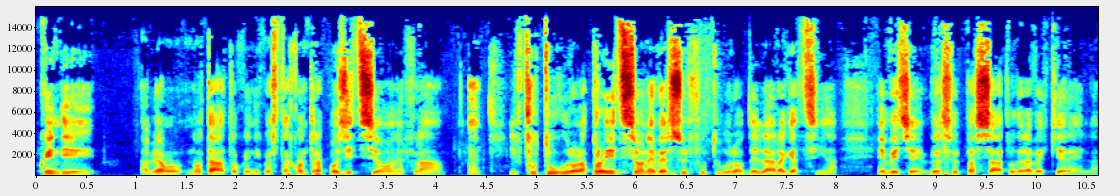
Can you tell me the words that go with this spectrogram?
quindi abbiamo notato quindi questa contrapposizione fra eh, il futuro, la proiezione verso il futuro della ragazzina e invece verso il passato della vecchierella.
